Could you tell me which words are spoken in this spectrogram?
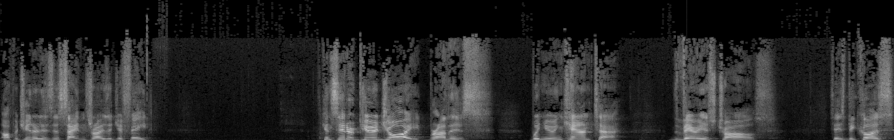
opportunities that Satan throws at your feet. Consider it pure joy, brothers, when you encounter the various trials. It says, because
